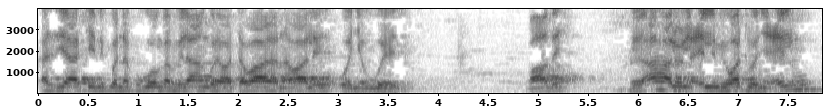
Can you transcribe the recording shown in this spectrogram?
kazi yake ni kwenda kugonga milango ya watawala na wale wenye uwezo wazi. Ahlul ilmi watu wenye ilmu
